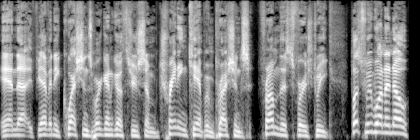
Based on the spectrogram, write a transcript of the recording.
And uh, if you have any questions, we're going to go through some training camp impressions from this first week. Plus, we want to know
